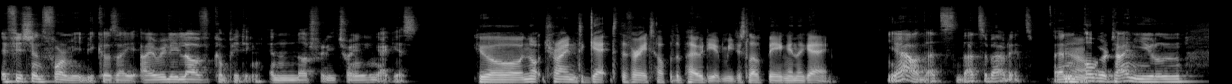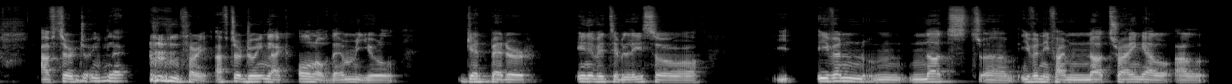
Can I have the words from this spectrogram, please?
efficient for me because I, I really love competing and not really training i guess you're not trying to get to the very top of the podium. You just love being in the game. Yeah that's that's about it. And over time you'll after doing like sorry after doing like all of them you'll get better inevitably. So even not um, even if i'm not trying i'll i'll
